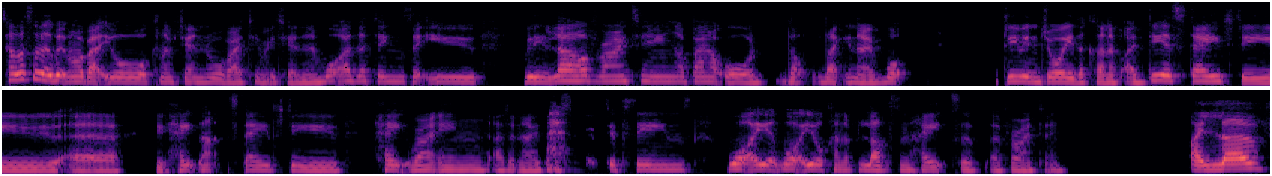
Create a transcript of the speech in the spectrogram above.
tell us a little bit more about your kind of general writing routine and what are the things that you really love writing about, or like you know what do you enjoy the kind of idea stage? Do you uh do you hate that stage? Do you hate writing? I don't know descriptive scenes. What are your, what are your kind of loves and hates of of writing? I love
